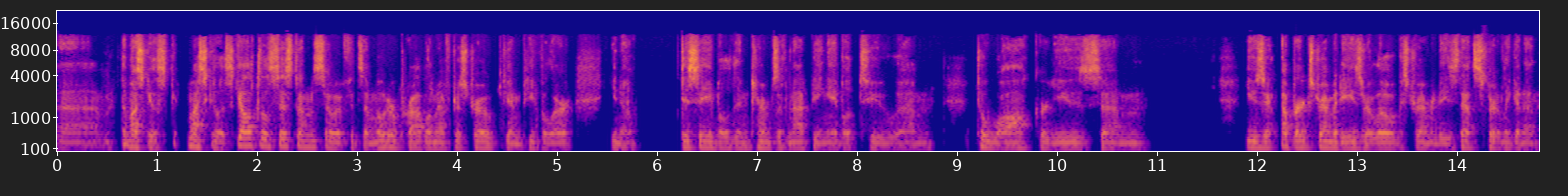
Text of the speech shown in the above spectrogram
um, the musculoskeletal system. So if it's a motor problem after stroke and people are, you know, disabled in terms of not being able to um, to walk or use um, use upper extremities or low extremities. That's certainly going to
